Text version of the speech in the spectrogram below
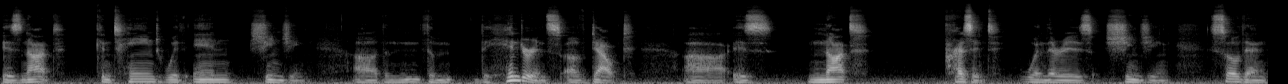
is not contained within shinjin. the, the the hindrance of doubt is not present when there is shinjin. So then,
